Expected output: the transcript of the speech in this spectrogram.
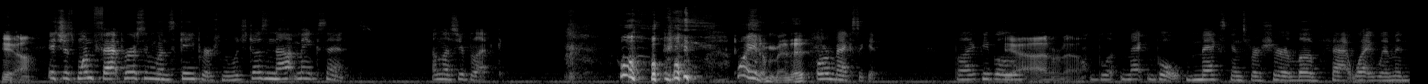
yeah. It's just one fat person, one skinny person, which does not make sense unless you're black Wait a minute. or Mexican. Black people, Yeah, I don't know. bl- Me- well, Mexicans for sure love fat white women.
